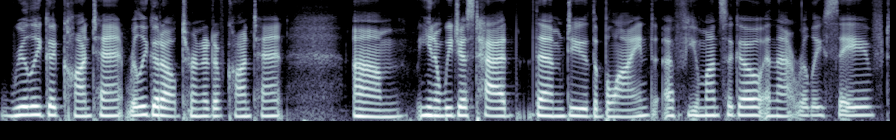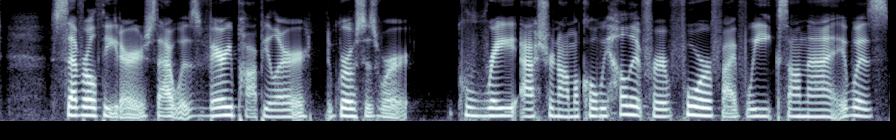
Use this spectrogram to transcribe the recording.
really good content, really good alternative content. Um, you know, we just had them do the blind a few months ago, and that really saved several theaters. That was very popular. Grosses were great, astronomical. We held it for four or five weeks on that. It was,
